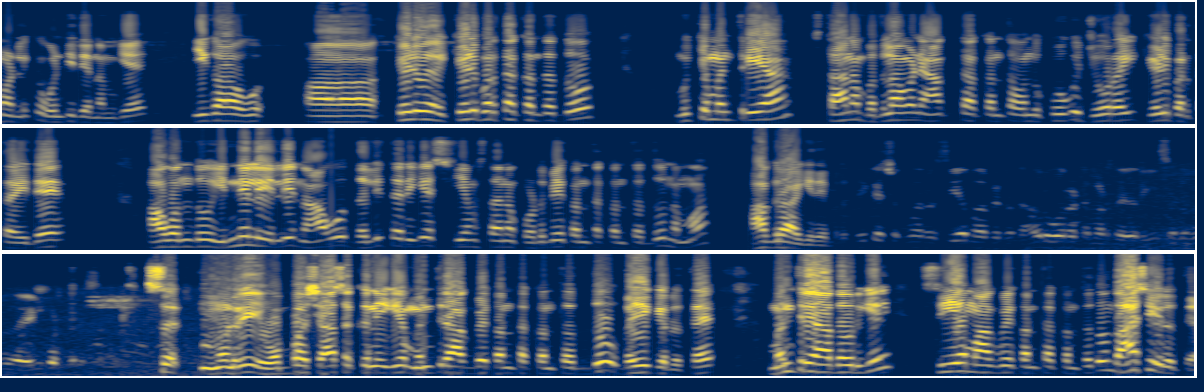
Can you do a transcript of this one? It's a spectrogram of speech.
ಮಾಡಲಿಕ್ಕೆ ಹೊಂಟಿದೆ ನಮಗೆ. ಈಗ ಕೇಳಿ ಕೇಳಿ ಬರ್ತಕ್ಕಂಥದ್ದು ಮುಖ್ಯಮಂತ್ರಿಯ ಸ್ಥಾನ ಬದಲಾವಣೆ ಆಗ್ತಕ್ಕಂಥ ಒಂದು ಕೂಗು ಜೋರಾಗಿ ಕೇಳಿ ಬರ್ತಾ ಇದೆ. ಆ ಒಂದು ಹಿನ್ನೆಲೆಯಲ್ಲಿ ನಾವು ದಲಿತರಿಗೆ ಸಿಎಂ ಸ್ಥಾನ ಕೊಡಬೇಕಂತಕ್ಕಂಥದ್ದು ನಮ್ಮ ಆಗ್ರಹ ಆಗಿದೆ ಸಿಎಂ ಸರ್? ಸರ್ ನೋಡ್ರಿ ಒಬ್ಬ ಶಾಸಕನಿಗೆ ಮಂತ್ರಿ ಆಗ್ಬೇಕಂತಕ್ಕಂಥದ್ದು ಬಯಕೆ ಇರುತ್ತೆ. ಮಂತ್ರಿ ಆದವ್ರಿಗೆ ಸಿ ಎಂ ಆಗ್ಬೇಕಂತಕ್ಕಂಥದ್ದು ಒಂದು ಆಸೆ ಇರುತ್ತೆ.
